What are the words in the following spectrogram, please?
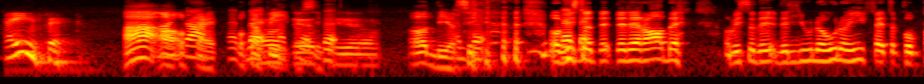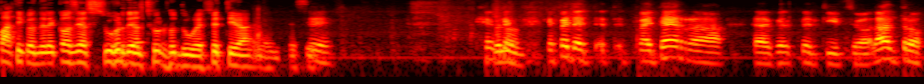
È Infect. Ah, Ah, ah, ok, eh, ho beh, capito, eh, sì. beh. Oddio. Eh sì. beh. ho visto beh. de- delle robe, ho visto de- degli 1-1 infet pompati con delle cose assurde al turno 2, effettivamente, sì. Sì. Che, Quello- che fai, fai terra eh, quel, quel tizio, l'altro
